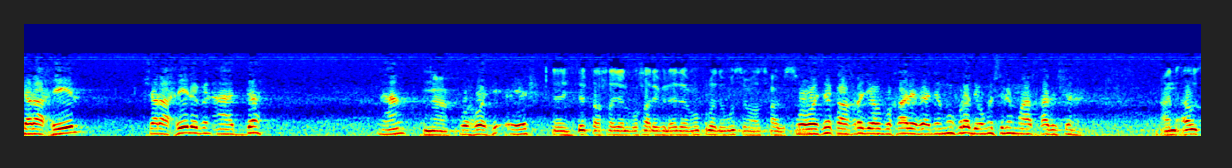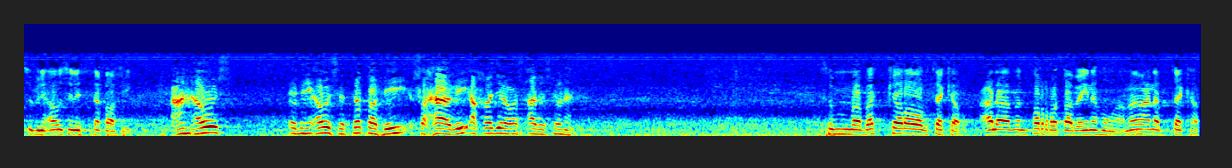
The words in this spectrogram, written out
شراحيل شراحيل بن آدة نعم. نعم. وهو إيش؟ إيه، ثقة أخرج البخاري في الأدب المفرد ومسلم وأصحاب السنة. وهو ثقة أخرجه البخاري في الأدب المفرد ومسلم وأصحاب السنة. عن أوس بن أوس الثقفي. عن أوس ابن أوس الثقفي صحابي أخرج له أصحاب السنن. ثم بكر وابتكر على من فرق بينهما. ما معنى ابتكر؟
